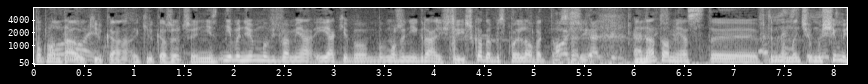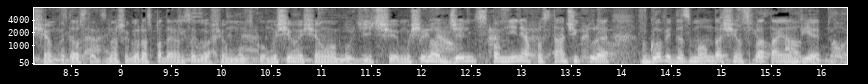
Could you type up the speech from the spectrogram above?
poplątały kilka, kilka rzeczy. Nie, nie będziemy mówić wam ja, jakie, bo, bo może nie graliście i szkoda by spoilować tą serię. Natomiast e, w tym momencie musimy się wydostać z naszego rozpadającego się mózgu. Musimy się obudzić, musimy oddzielić wspomnienia postaci, które w głowie Desmonda się splatają w jedno.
